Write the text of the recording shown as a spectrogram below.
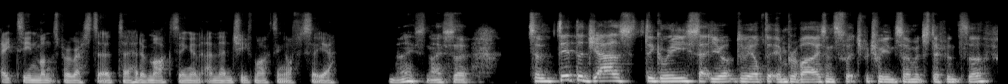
eighteen months, progressed to, to head of marketing and, and then chief marketing officer. Yeah. Nice, nice. So, so did the jazz degree set you up to be able to improvise and switch between so much different stuff?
